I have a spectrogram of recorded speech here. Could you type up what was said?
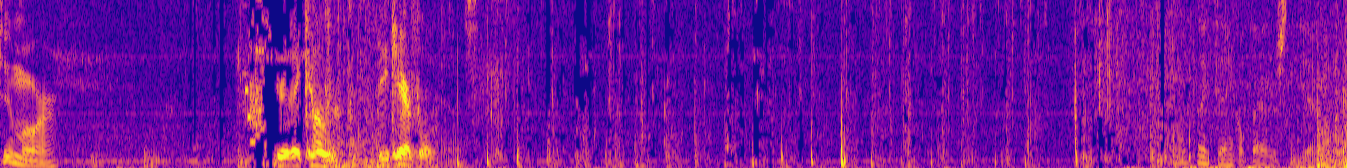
Two more. Here they come. Be careful. Yes. I don't think the ankle batters can get me.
